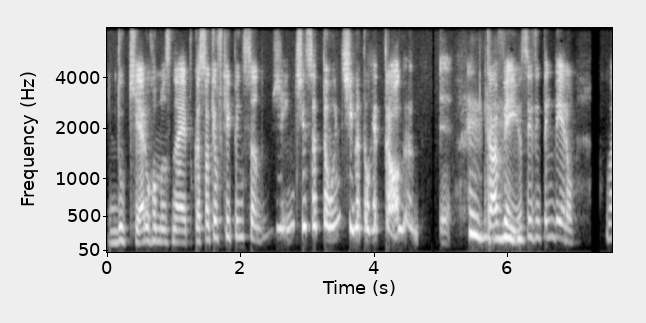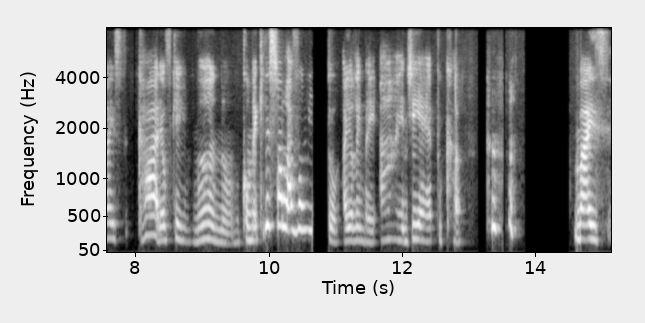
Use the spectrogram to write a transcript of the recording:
do que era o romance na época, só que eu fiquei pensando, gente, isso é tão antigo, é tão retrógrado. Travei, vocês entenderam. Mas, cara, eu fiquei, mano, como é que eles falavam isso? Aí eu lembrei, ah, é de época. Mas,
